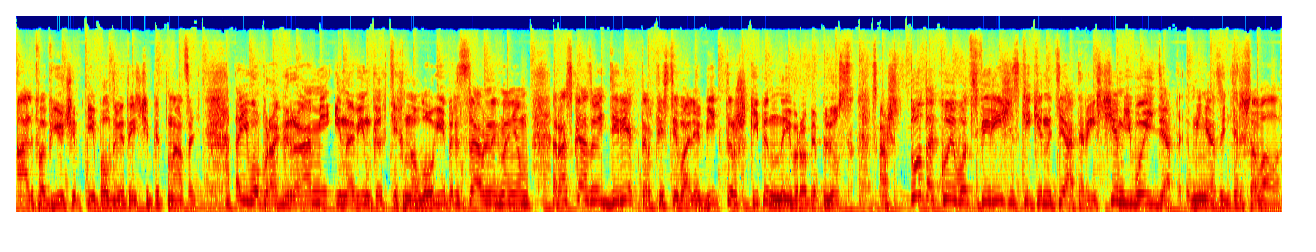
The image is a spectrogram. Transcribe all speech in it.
Alpha Future People 2015. О его программе и новинках технологий, представленных на нем, рассказывает директор фестиваля Виктор Шкипин на Европе+. плюс. А что такое вот сферический кинотеатр и с чем его едят? Меня заинтересовало.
